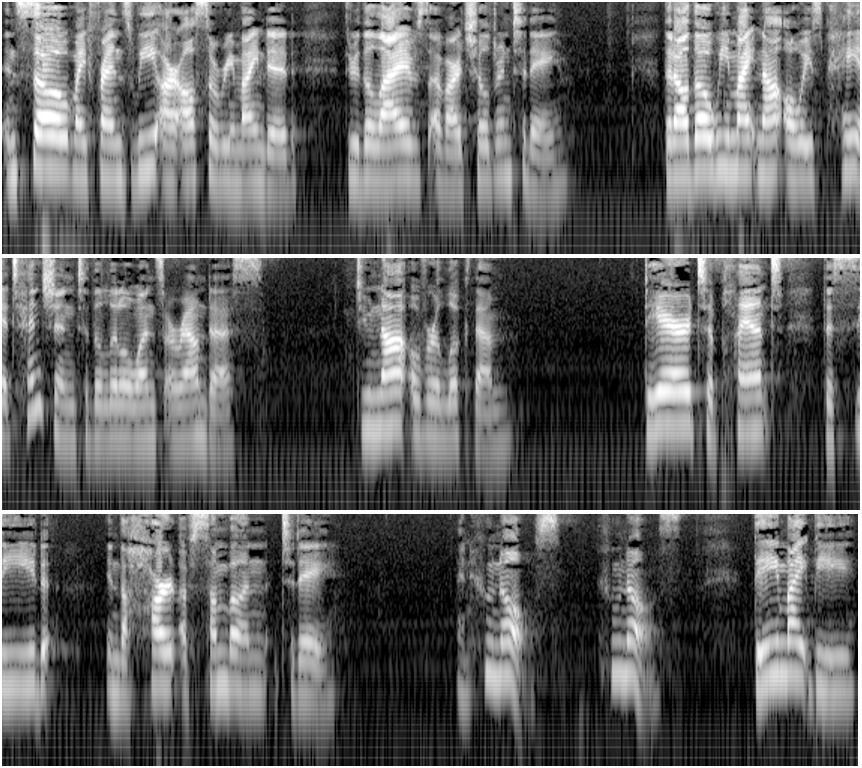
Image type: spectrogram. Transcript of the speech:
And so, my friends, we are also reminded through the lives of our children today that although we might not always pay attention to the little ones around us, do not overlook them. Dare to plant the seed in the heart of someone today. And who knows? Who knows? They might be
